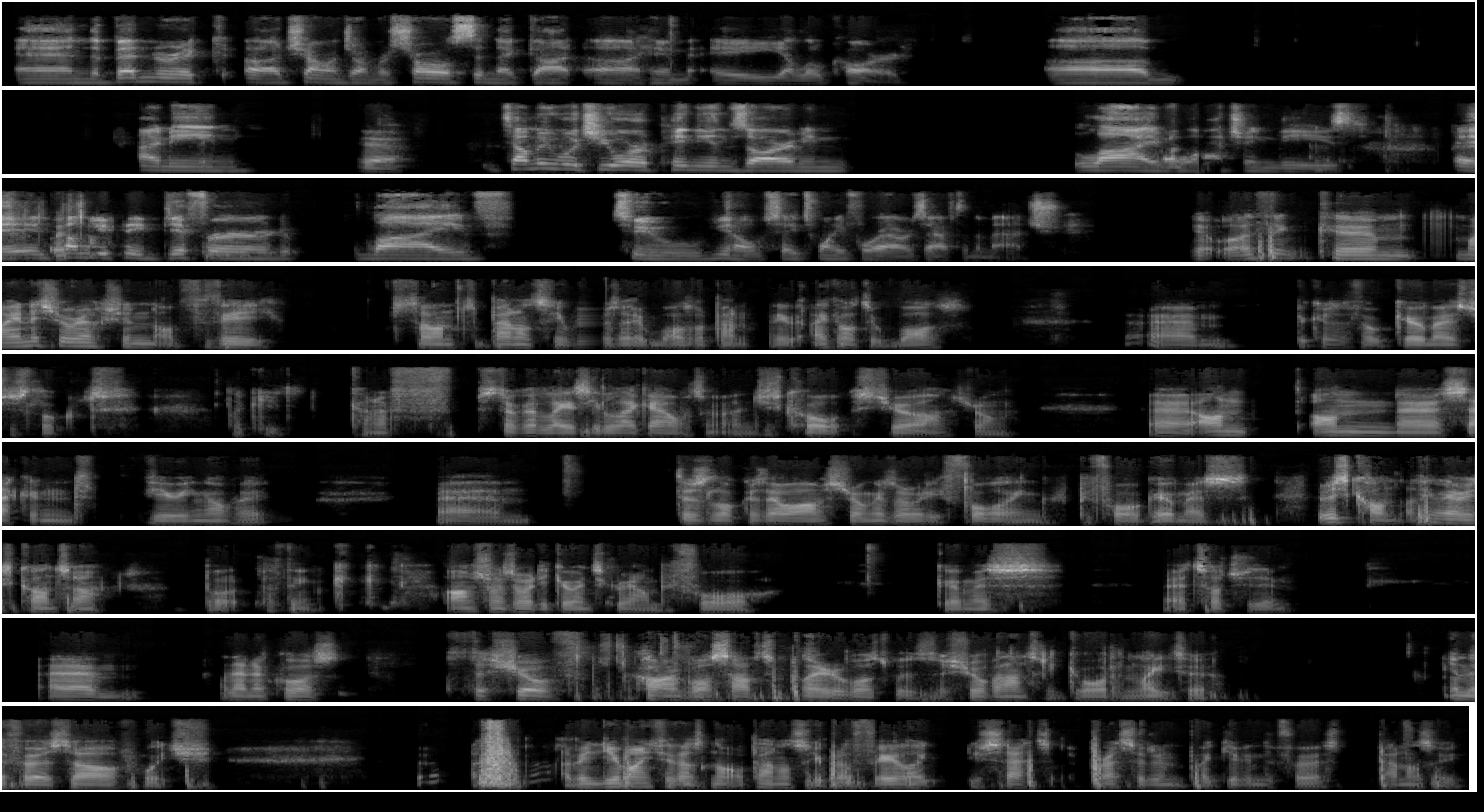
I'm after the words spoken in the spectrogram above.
And the Bednarek uh, challenge on Richarlison that got uh, him a yellow card. Um, I mean, yeah. Tell me what your opinions are. I mean, live watching these, and tell me if they differed live to you know say 24 hours after the match. Yeah, well, I think um, my initial reaction of the Southampton penalty was that it was a penalty. I thought it was um, because I thought Gomes just looked like he kind of stuck a lazy leg out and just caught Stuart Armstrong. Uh, on on the second viewing of it, um, does look as though Armstrong is already falling before Gomes. There is con. I think there is contact, but I think Armstrong's already going to ground before Gomes uh, touches him. Um, and then, of course, the shove. I can't remember what Southampton player it was, but the shove on Anthony Gordon later in the first half, which I mean, you might say that's not a penalty, but I feel like you set a precedent by giving the first penalty.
